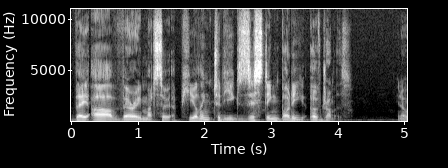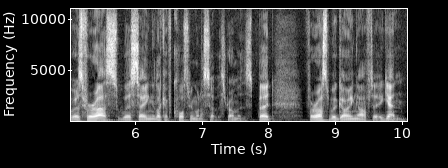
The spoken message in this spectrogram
they are very much so appealing to the existing body of drummers. You know, whereas for us, we're saying, look, of course we want to service drummers, but for us, we're going after again,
